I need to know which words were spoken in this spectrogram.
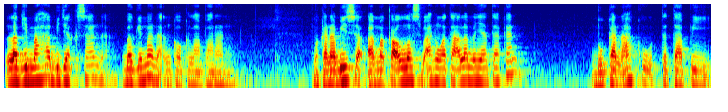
lagi maha bijaksana. Bagaimana engkau kelaparan? Maka Nabi eh, maka Allah Subhanahu wa taala menyatakan, bukan aku tetapi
